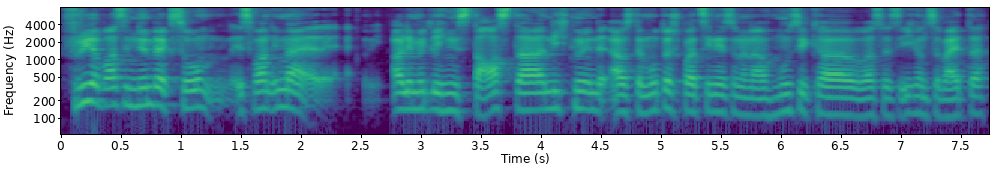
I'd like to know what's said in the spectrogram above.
Früher war es in Nürnberg so, es waren immer alle möglichen Stars da, nicht nur in, aus der Motorsportszene, sondern auch Musiker, was weiß ich und so weiter.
